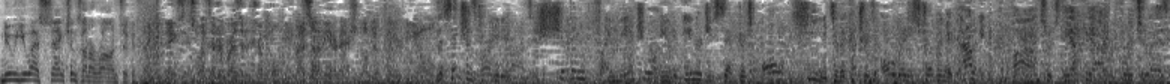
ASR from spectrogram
New U.S. sanctions on Iran took effect today, six months after President Trump pulled the U.S. out of the international nuclear deal. The sanctions target Iran's shipping, financial, and energy sectors, all key to the country's already struggling economy. The Bombs, which the FBI referred to as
